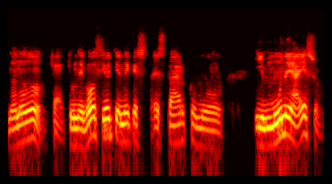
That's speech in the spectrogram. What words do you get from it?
No, no, no. O sea, tu negocio tiene que estar como inmune a eso.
